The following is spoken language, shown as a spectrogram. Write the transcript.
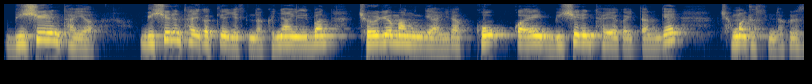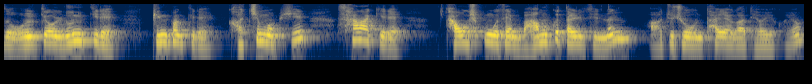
미쉐린 타이어 미쉐린 타이어가 끼어져 있습니다. 그냥 일반 저렴한 게 아니라 고가의 미쉐린 타이어가 있다는 게 정말 좋습니다. 그래서 올겨울 눈길에 빙판길에 거침없이 산악길에 가고 싶은 곳에 마음껏 달릴 수 있는 아주 좋은 타이어가 되어 있고요.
